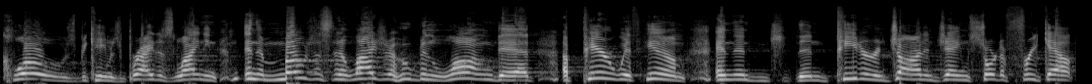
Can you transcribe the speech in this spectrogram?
clothes became as bright as lightning. And then Moses and Elijah, who've been long dead, appear with him. And then, then Peter and John and James sort of freak out.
